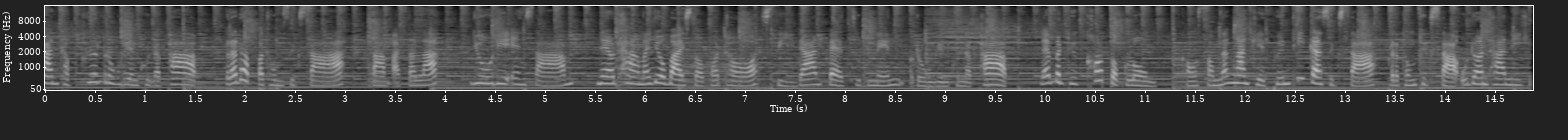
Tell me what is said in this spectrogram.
การขับเคลื่อนโรงเรียนคุณภาพ ระดับประถมศึกษา ตามอัตลักษณ์ UDN 3แนวทางนโยบายสพท4ด้าน 8 จุดเน้น โรงเรียนคุณภาพ และบันทึกข้อตกลงของสำนักงานเขตพื้นที่การศึกษา ประถมศึกษาอุดรธานีเข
